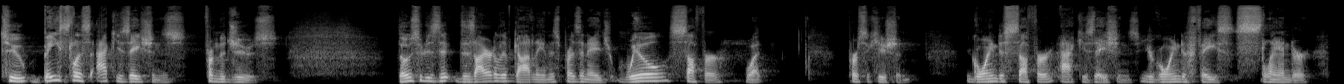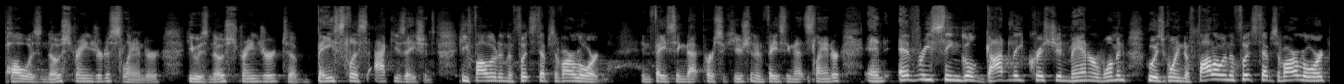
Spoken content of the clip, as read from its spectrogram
to baseless accusations from the Jews. Those who des- desire to live godly in this present age will suffer what? Persecution. You're going to suffer accusations. You're going to face slander. Paul was no stranger to slander. He was no stranger to baseless accusations. He followed in the footsteps of our Lord in facing that persecution and facing that slander. And every single godly Christian man or woman who is going to follow in the footsteps of our Lord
